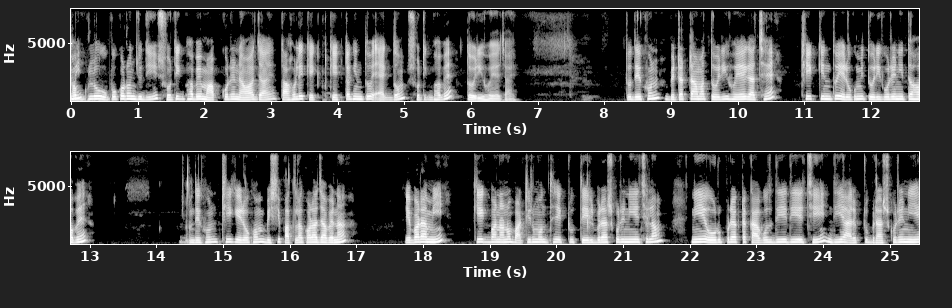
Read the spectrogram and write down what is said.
সবগুলো উপকরণ যদি সঠিকভাবে মাপ করে নেওয়া যায় তাহলে কেক কেকটা কিন্তু একদম সঠিকভাবে তৈরি হয়ে যায়। তো দেখুন বেটারটা আমার তৈরি হয়ে গেছে। ঠিক কিন্তু এরকমই তৈরি করে নিতে হবে। দেখুন ঠিক এরকম বেশি পাতলা করা যাবে না। এবার আমি কেক বানানো বাটির মধ্যে একটু তেল ব্রাশ করে নিয়েছিলাম। নিয়ে ওর উপরে একটা কাগজ দিয়ে দিয়েছি দিয়ে আর একটু ব্রাশ করে নিয়ে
